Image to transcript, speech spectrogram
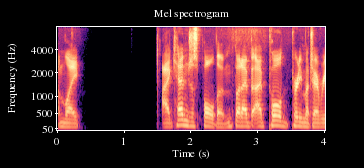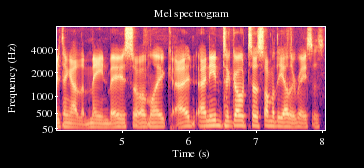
I'm like I can just pull them, but I, I pulled pretty much everything out of the main base. So I'm like, I, I need to go to some of the other bases.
